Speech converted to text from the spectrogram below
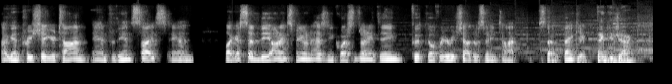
again appreciate your time and for the insights. And like i said to the audience if anyone has any questions or anything feel free to reach out to us anytime. So thank you. Thank you jack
